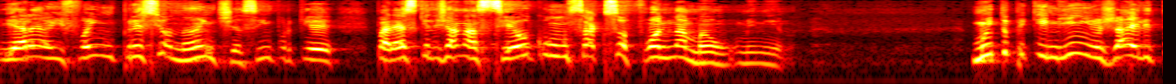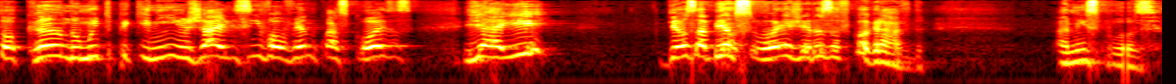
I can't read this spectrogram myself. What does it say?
E, era, e foi impressionante, assim, porque parece que ele já nasceu com um saxofone na mão, o menino. Muito pequenininho já ele tocando, muito pequenininho já ele se envolvendo com as coisas. E aí, Deus abençoou e a Jerusa ficou grávida. A minha esposa.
